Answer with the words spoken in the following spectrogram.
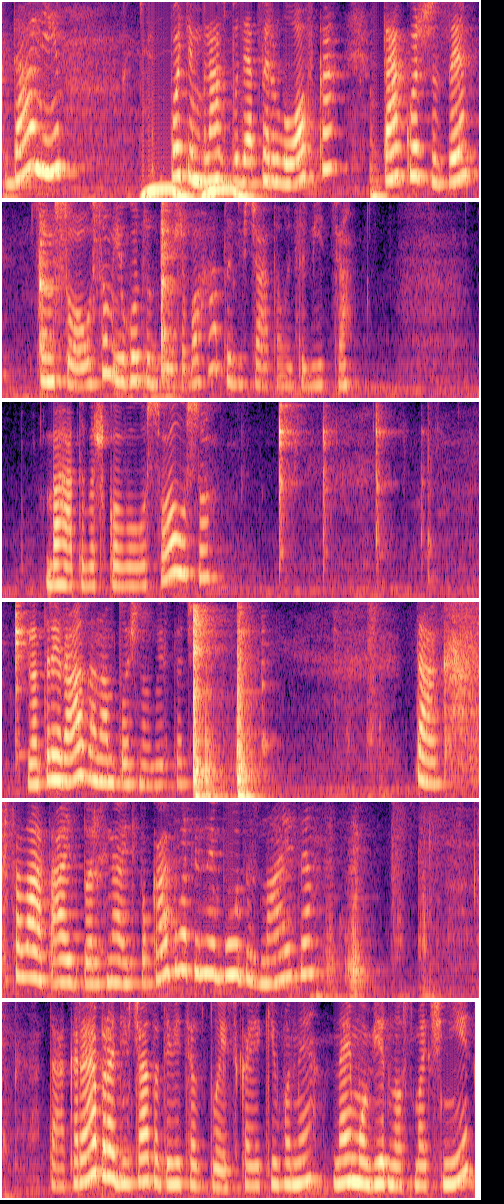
Так, далі. Потім в нас буде перловка, також з цим соусом. Його тут дуже багато, дівчата, ось дивіться. Багато вершкового соусу. На три рази нам точно вистачить. Так, салат айсберг навіть показувати не буду, знаєте. Так, ребра, дівчата, дивіться зблизька, які вони неймовірно смачні.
